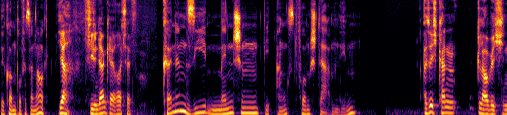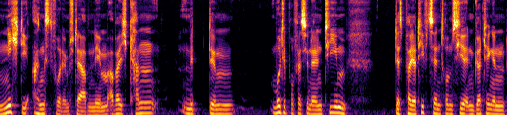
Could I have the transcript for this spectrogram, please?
Willkommen, Professor Nauk. Ja, vielen Dank, Herr Rauschef. Können Sie Menschen die Angst vorm Sterben nehmen? Also ich kann, glaube ich, nicht die Angst vor dem Sterben nehmen, aber ich kann mit dem multiprofessionellen Team des Palliativzentrums hier in Göttingen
